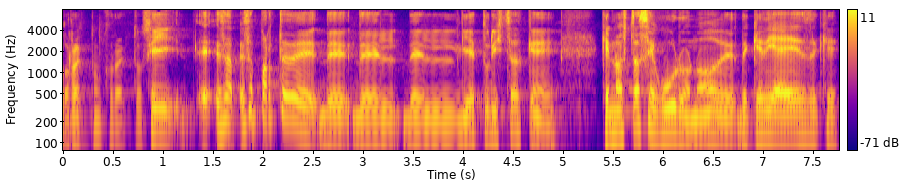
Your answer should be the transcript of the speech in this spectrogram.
Correcto, correcto. Sí, e, esa, esa parte de, del, del, guía de turistas que, que no está seguro, ¿no? De, qué día es, de que,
